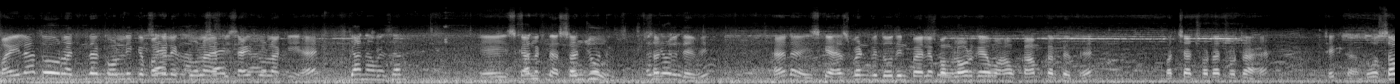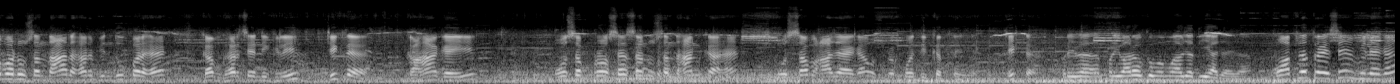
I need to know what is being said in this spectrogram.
महिला तो राजेंद्र कॉलोनी के बगल एक टोला है बिसाइड टोला की है। क्या नाम है सर? ये इसका लगता है संजू संजू देवी। है ना इसके हस्बैंड भी दो दिन पहले बंगलौर गए वहाँ काम करते थे। बच्चा छोटा छोटा है। ठीक ना? तो सब अनुसंधान हर बिंदु पर है कब घर से निकली ठीक ना? कहाँ गई वो सब प्रोसेस अनुसंधान का है वो सब आ जाएगा उसमें कोई दिक्कत नहीं है ठीक है परिवार परिवारों को मुआवजा दिया जाएगा। मुआवजा तो ऐसे भी मिलेगा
